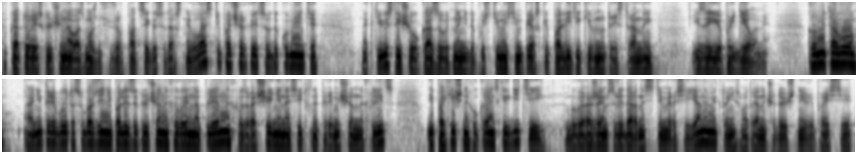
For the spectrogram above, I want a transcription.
в которой исключена возможность узурпации государственной власти, подчеркивается в документе. Активисты еще указывают на недопустимость имперской политики внутри страны и за ее пределами. Кроме того, они требуют освобождения политзаключенных и военнопленных, возвращения насильственно перемещенных лиц и похищенных украинских детей. Мы выражаем солидарность с теми россиянами, кто, несмотря на чудовищные репрессии,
